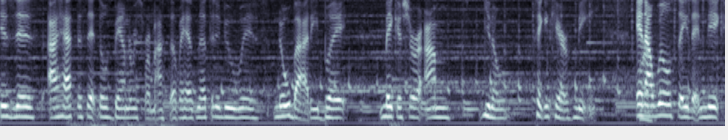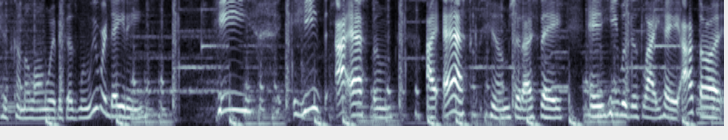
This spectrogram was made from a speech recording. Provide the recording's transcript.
It's just I have to set those boundaries for myself. It has nothing to do with nobody, but making sure I'm, you know, taking care of me. And right. I will say that Nick has come a long way because when we were dating, he he I asked him, I asked him, should I say, and he was just like, "Hey, I thought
